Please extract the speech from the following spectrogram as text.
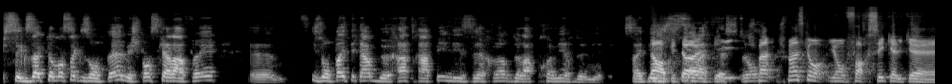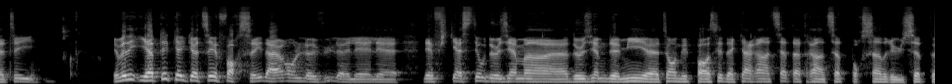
Puis c'est exactement ça qu'ils ont fait, mais je pense qu'à la fin, euh, ils n'ont pas été capables de rattraper les erreurs de la première demi. Ça a été non, ça la question. Je pense, qu'ils ont, forcé quelques. Il y, a peut-être quelques tirs forcés. D'ailleurs, on l'a vu, l'efficacité au deuxième, euh, deuxième demi. on est passé de 47 à 37% de réussite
